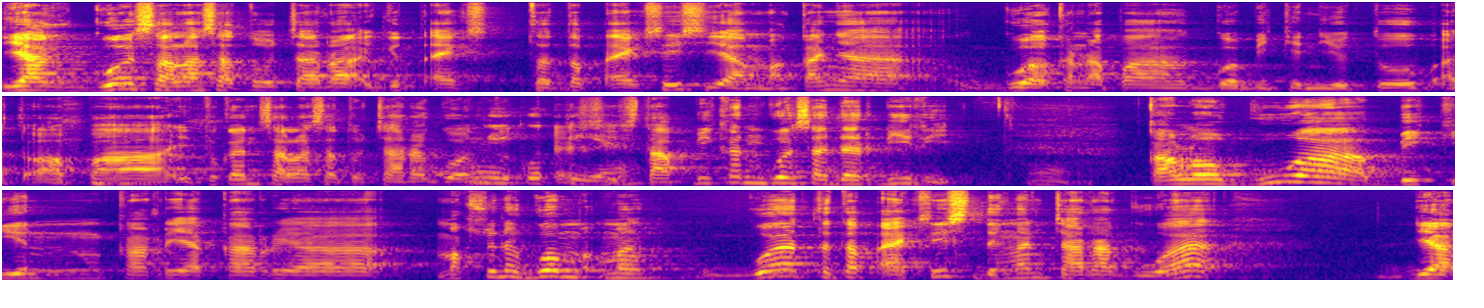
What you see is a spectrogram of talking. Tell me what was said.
Ya gue salah satu cara ikut eks, tetap eksis ya makanya gue kenapa gue bikin YouTube atau apa itu kan salah satu cara gue untuk Mengikuti ya. eksis. Tapi kan gue sadar diri Hmm. kalau gue bikin karya-karya maksudnya gue gue tetap eksis dengan cara gue yang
